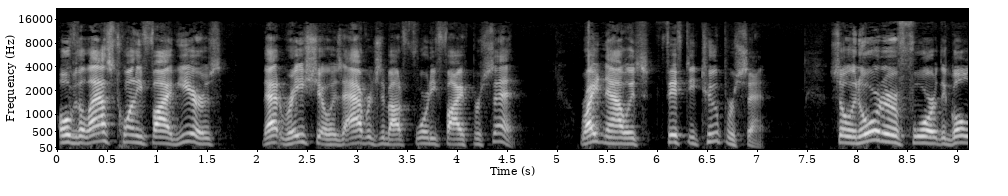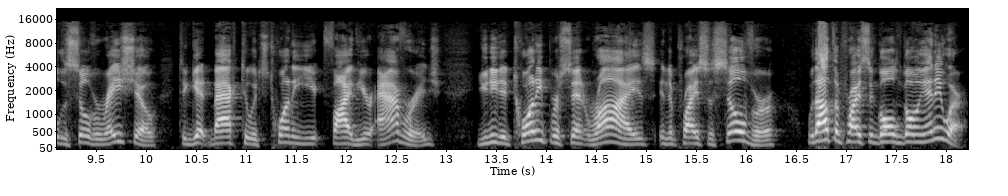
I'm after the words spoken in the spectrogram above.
Over the last 25 years, that ratio has averaged about 45%. Right now, it's 52%. So, in order for the gold to silver ratio to get back to its 25 year average, you need a 20% rise in the price of silver without the price of gold going anywhere.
